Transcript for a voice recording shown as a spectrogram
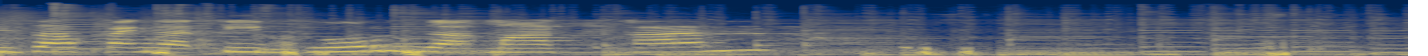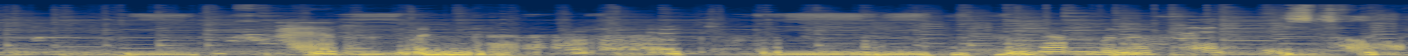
Bisa sampai nggak tidur nggak makan Fer, bentar. 16 episode.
